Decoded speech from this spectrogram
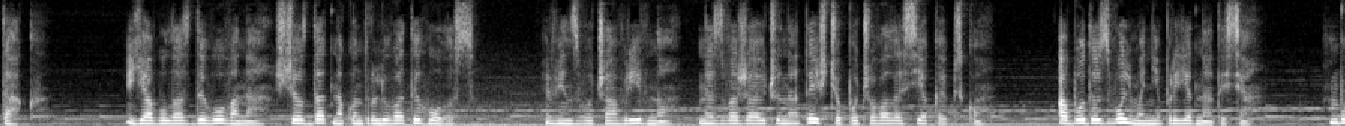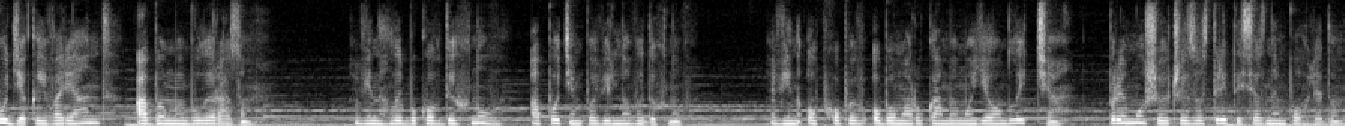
Так, я була здивована, що здатна контролювати голос. Він звучав рівно, незважаючи на те, що почувалась я кепсько. Або дозволь мені приєднатися. Будь-який варіант, аби ми були разом. Він глибоко вдихнув, а потім повільно видихнув. Він обхопив обома руками моє обличчя, примушуючи зустрітися з ним поглядом,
